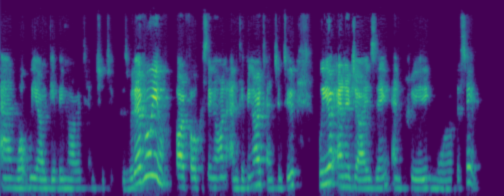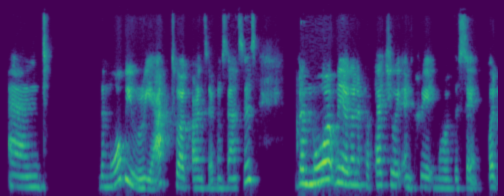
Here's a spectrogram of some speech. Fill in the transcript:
and what we are giving our attention to. Because whatever we are focusing on and giving our attention to, we are energizing and creating more of the same. And the more we react to our current circumstances, the more we are going to perpetuate and create more of the same. But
